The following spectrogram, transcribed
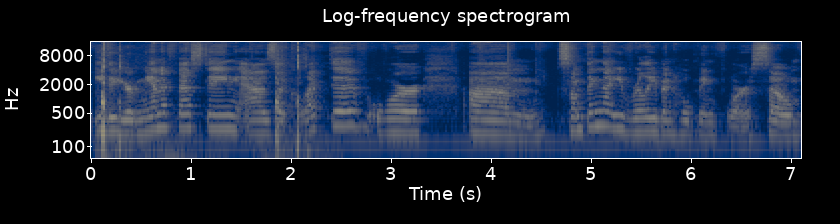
either you're manifesting as a collective or um, something that you've really been hoping for. So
